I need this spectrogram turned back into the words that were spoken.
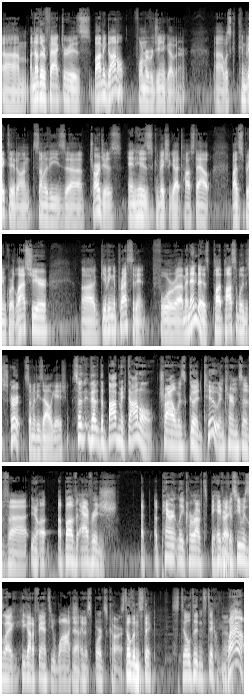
Um, another factor is Bob McDonnell, former Virginia governor, uh, was convicted on some of these uh, charges, and his conviction got tossed out by the Supreme Court last year, uh, giving a precedent for uh, Menendez po- possibly to skirt some of these allegations. So the, the Bob McDonnell trial was good too in terms of uh, you know uh, above average, a- apparently corrupt behavior Right. because he was like he got a fancy watch Yeah. and a sports car. Still didn't stick. Still didn't stick. Wow.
